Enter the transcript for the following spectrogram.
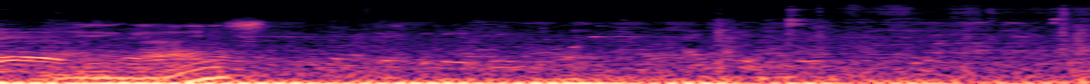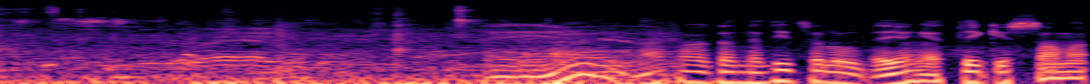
Ayan Ayan, napakaganda dito sa loob. Ayan guys, thank you so much.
